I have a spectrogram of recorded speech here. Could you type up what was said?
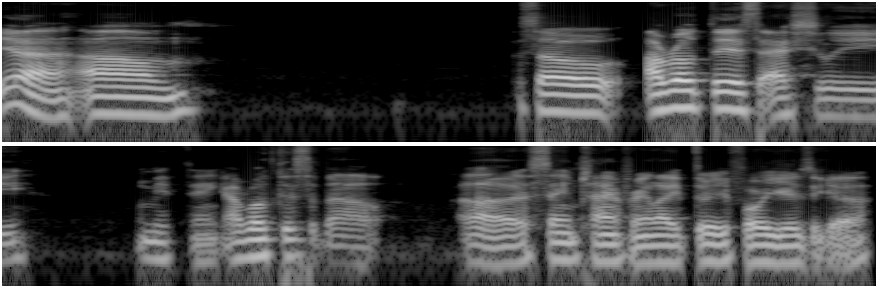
yeah, um, so I wrote this actually. Let me think. I wrote this about uh same time frame, like three or four years ago,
